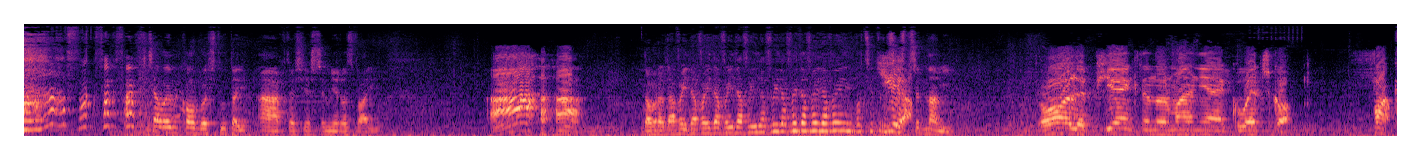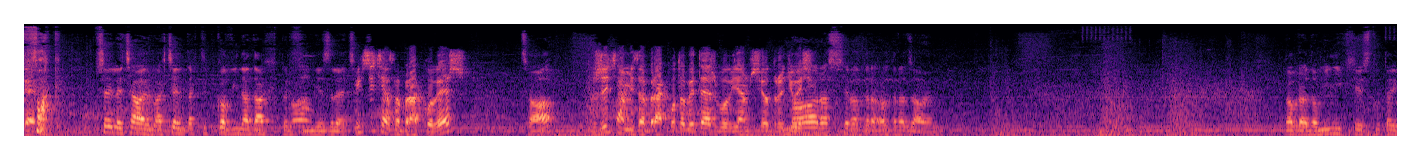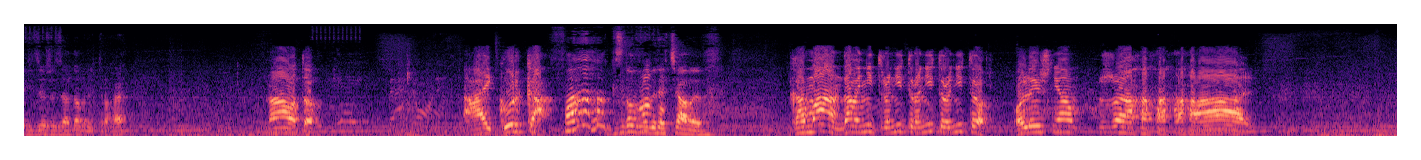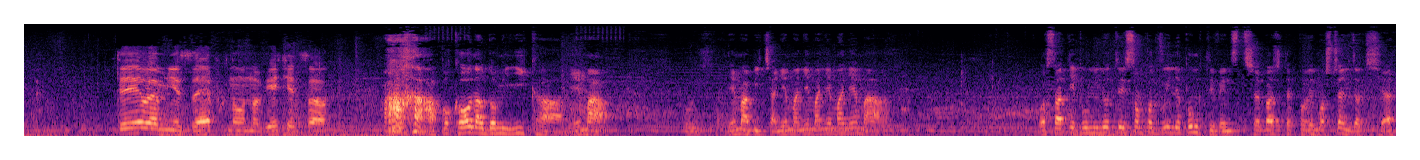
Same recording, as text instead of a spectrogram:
fuck, fuck, fuck, chciałem kogoś tutaj... A, ktoś jeszcze mnie rozwalił. Aha! Dobra, dawaj, dawaj, dawaj, dawaj, dawaj, dawaj, dawaj, dawaj, bo cytrus Yeah. jest przed nami. O, ale piękne normalnie kółeczko. Fucker. Fuck! Przeleciałem, a chciałem tak typkowi na dach perfidnie Mi zlecieć. życia zabrakło, wiesz? Co? Życia mi zabrakło, tobie też, bo widziałem, że się odrodziłeś. No, raz się odra odradzałem. Dobra, Dominik jest tutaj, widzę, że za dobry trochę. No oto. Aj, kurka! Fuck! Znowu wyleciałem. Come on, dawaj nitro, nitro, nitro, nitro! Ale już nie mam żal. Tyłem mnie zepchnął, no wiecie co? Aha, pokonał Dominika. Nie ma. Kuźwa, nie ma bicia, nie ma, nie ma, nie ma, nie ma. Ostatnie pół minuty są podwójne punkty, więc trzeba, że tak powiem, oszczędzać się.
